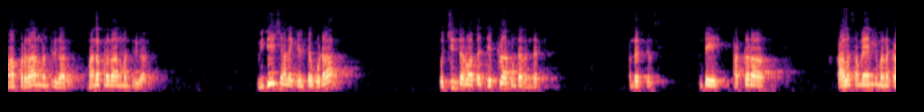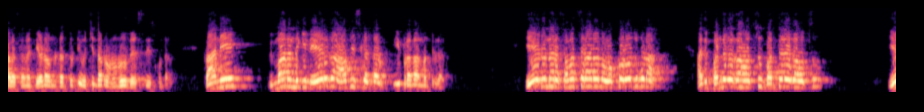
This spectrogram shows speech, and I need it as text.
మా ప్రధానమంత్రి గారు మన ప్రధానమంత్రి గారు విదేశాలకు వెళ్తే కూడా వచ్చిన తర్వాత జెట్ అందరికీ. అందరికి తెలుసు. అంటే అక్కడ కాల సమయానికి మన కాల సమయం తేడా ఉండడంతో వచ్చిన తర్వాత రెండు రోజులు రెస్ట్ తీసుకుంటారు. కానీ విమానం దిగి నేరుగా ఆఫీస్కి వెళ్తాడు ఈ ప్రధానమంత్రి గారు. ఏడున్నర సంవత్సరాలలో ఒక్క రోజు కూడా అది పండుగ కావచ్చు బర్త్డే కావచ్చు ఏ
